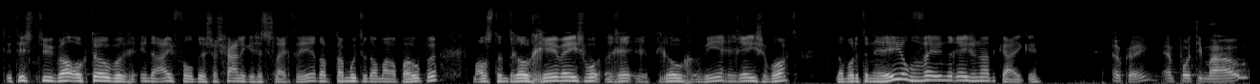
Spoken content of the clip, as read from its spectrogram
het, is natuurlijk wel oktober in de Eifel, dus waarschijnlijk is het slecht weer. Dat, daar moeten we dan maar op hopen. Maar als het een droog, re- droog weer race wordt, dan wordt het een heel vervelende race om naar te kijken. Oké, en Portimao?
